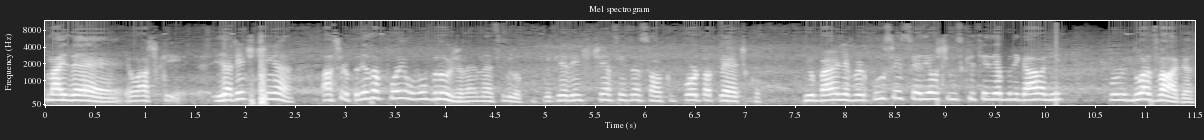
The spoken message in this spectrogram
mas é, eu acho que. E a gente tinha. A surpresa foi o, o Bruges, né, nesse grupo, porque a gente tinha a sensação que o Porto Atlético e o Bayern Leverkusen seriam os times que seriam brigar ali por duas vagas.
